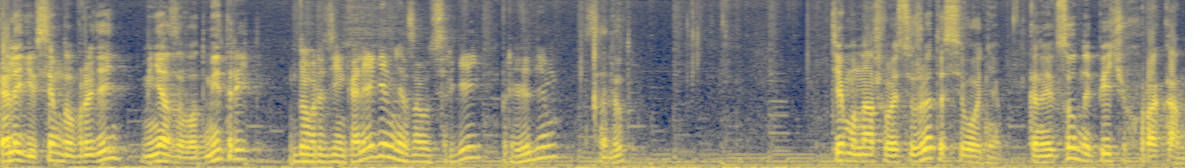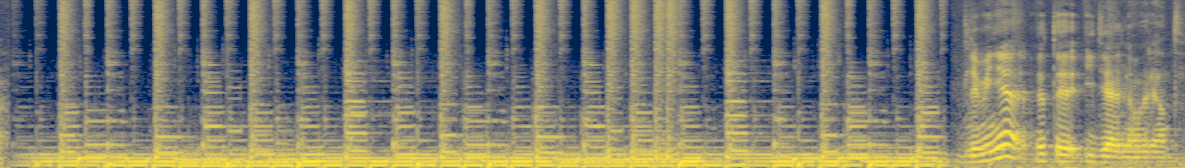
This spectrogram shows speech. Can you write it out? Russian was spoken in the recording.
Коллеги, всем добрый день. Меня зовут Дмитрий. Добрый день, коллеги. Меня зовут Сергей. Привет, Дим. Салют. Тема нашего сюжета сегодня – конвекционные печи «Хуракан». Для меня это идеальный вариант.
